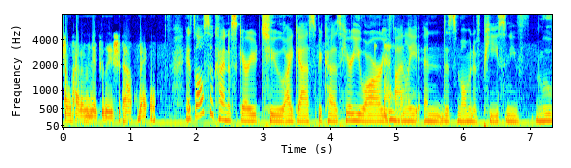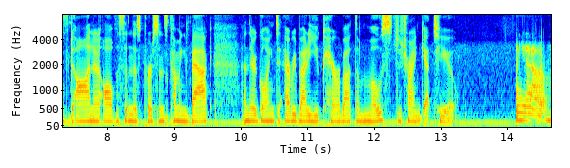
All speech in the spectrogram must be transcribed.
some kind of manipulation happening. It's also kind of scary too, I guess, because here you are, you're finally in this moment of peace and you've moved on and all of a sudden this person's coming back and they're going to everybody you care about the most to try and get to you. Yeah.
